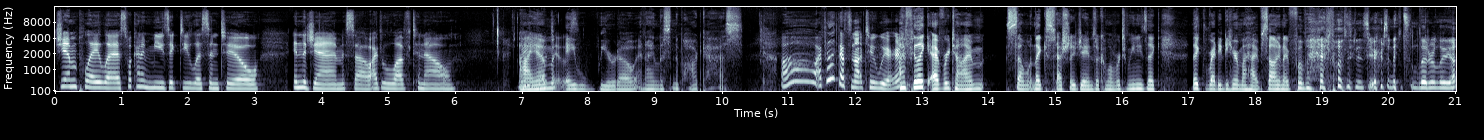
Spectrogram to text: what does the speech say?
gym playlists. What kind of music do you listen to in the gym? So I'd love to know. I am a weirdo and I listen to podcasts. Oh, I feel like that's not too weird. I feel like every time someone, like especially James, will come over to me and he's like, like ready to hear my hype song, and I put my headphones in his ears, and it's literally a,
